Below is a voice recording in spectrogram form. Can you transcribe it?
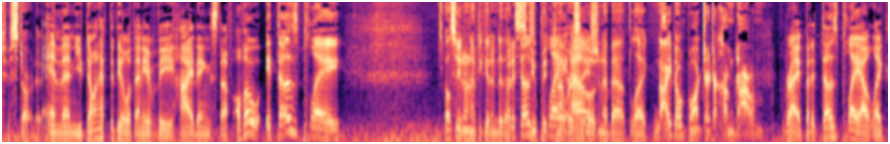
to start it. And then you don't have to deal with any of the hiding stuff. Although it does play. Also, you don't have to get into that it does stupid play conversation out- about like, I don't want you to come down. Right, but it does play out like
